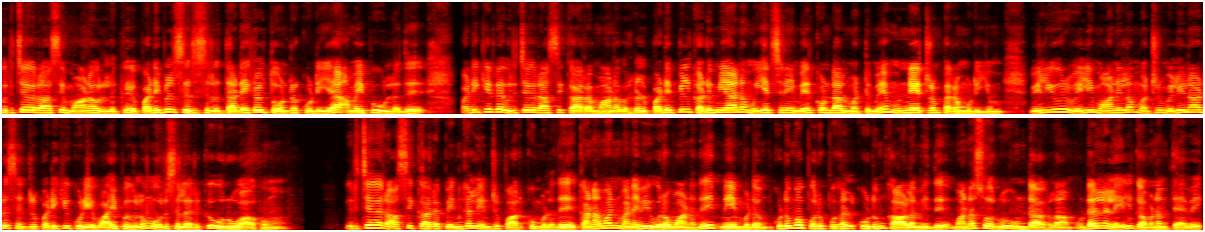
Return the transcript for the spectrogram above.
விருச்சக ராசி மாணவர்களுக்கு படிப்பில் சிறு சிறு தடைகள் தோன்றக்கூடிய அமைப்பு உள்ளது. படிக்கின்ற விருச்சக ராசிக்கார மாணவர்கள் படிப்பில் கடுமையான முயற்சியை மேற்கொண்டால் மட்டுமே முன்னேற்றம் பெற முடியும். வெளியூர் வெளி மாநிலம் மற்றும் வெளிநாடு சென்று படிக்கக்கூடிய வாய்ப்புகளும் ஒரு சிலருக்கு உருவாகும். விருச்சக ராசிக்கார பெண்கள் என்று பார்க்கும் பொழுது கணவன் மனைவி உறவானது மேம்படும். குடும்ப பொறுப்புகள் கூடும் காலம் இது. மனசோர்வு உண்டாகலாம். உடல்நிலையில் கவனம் தேவை.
